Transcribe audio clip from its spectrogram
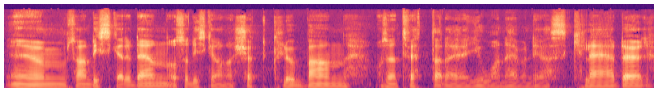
Um, så han diskade den och så diskade han köttklubban och sen tvättade Johan även deras kläder.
